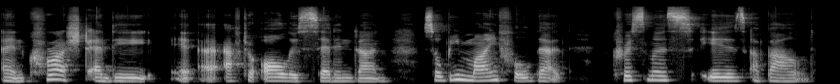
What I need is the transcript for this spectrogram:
and crushed at the after all is said and done so be mindful that Christmas is about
